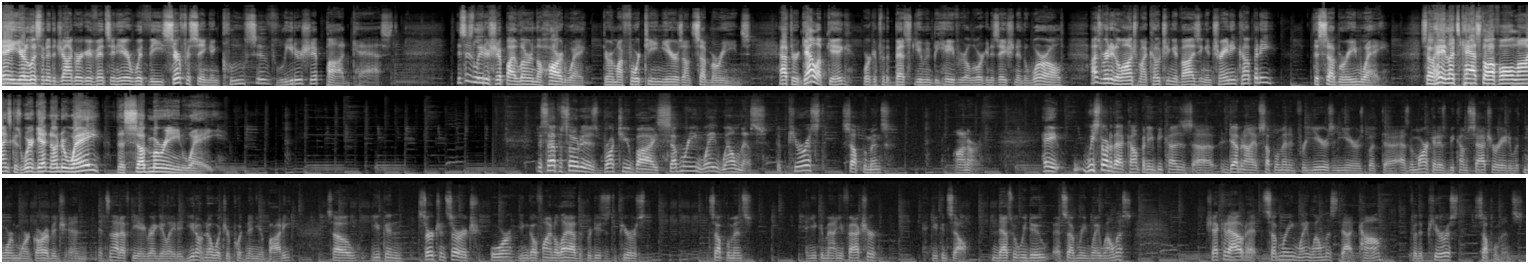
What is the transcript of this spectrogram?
Hey, you're listening to John Gregory Vincent here with the Surfacing Inclusive Leadership Podcast. This is leadership I learned the hard way during my 14 years on submarines. After a Gallup gig, working for the best human behavioral organization in the world, I was ready to launch my coaching, advising, and training company, The Submarine Way. So, hey, let's cast off all lines because we're getting underway the Submarine Way. This episode is brought to you by Submarine Way Wellness, the purest supplements on earth. Hey, we started that company because uh, Deb and I have supplemented for years and years, but uh, as the market has become saturated with more and more garbage and it's not FDA regulated, you don't know what you're putting in your body. So you can search and search, or you can go find a lab that produces the purest supplements, and you can manufacture and you can sell. And that's what we do at Submarine Way Wellness. Check it out at submarinewaywellness.com for the purest supplements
